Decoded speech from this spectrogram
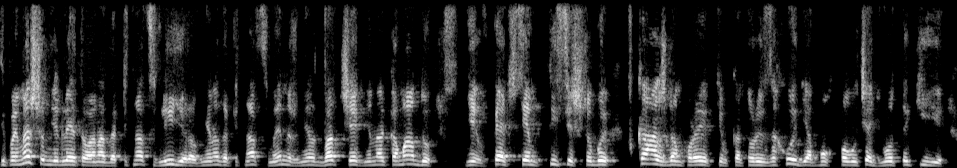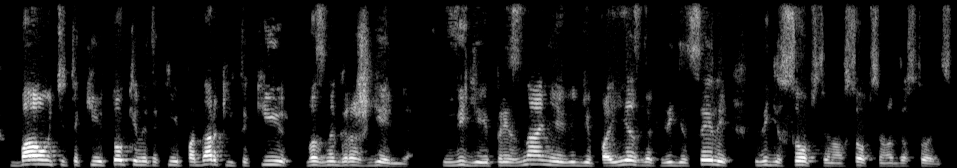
Ты понимаешь, что мне для этого надо 15 лидеров, мне надо 15 менеджеров, мне надо 20 человек, мне надо команду в 5-7 тысяч, чтобы в каждом проекте, в который заходит, я мог получать вот такие баунти, такие токены, такие подарки, такие вознаграждения в виде признания, в виде поездок, в виде целей, в виде собственного, собственного достоинства.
